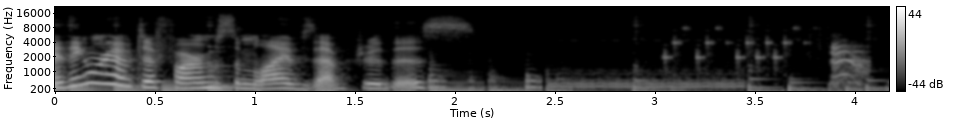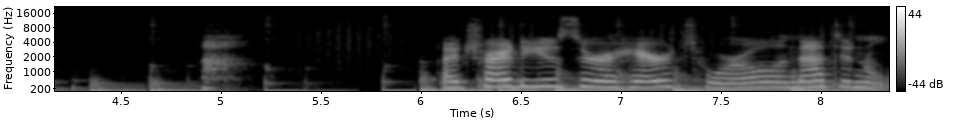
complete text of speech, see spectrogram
I think we're gonna have to farm some lives after this. I tried to use her hair twirl and that didn't...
